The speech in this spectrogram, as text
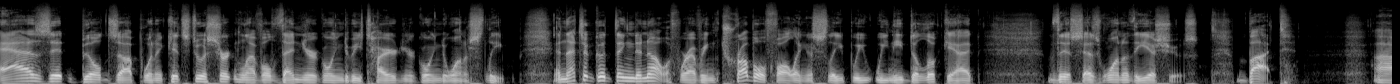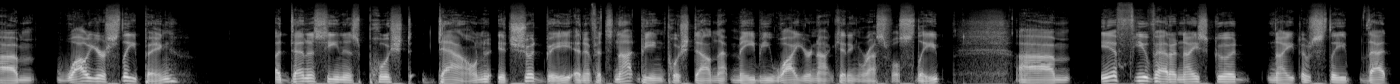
as it builds up, when it gets to a certain level, then you're going to be tired and you're going to want to sleep. And that's a good thing to know. If we're having trouble falling asleep, we, we need to look at this as one of the issues. But um, while you're sleeping, adenosine is pushed down. It should be. And if it's not being pushed down, that may be why you're not getting restful sleep. Um, if you've had a nice, good night of sleep, that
